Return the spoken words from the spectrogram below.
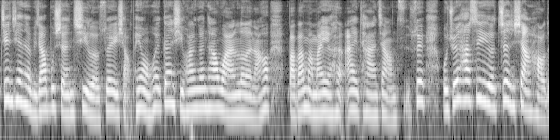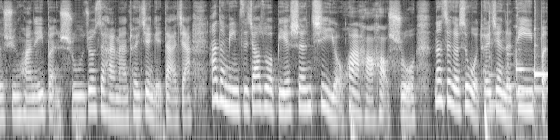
渐渐的比较不生气了，所以小朋友会更喜欢跟他玩了，然后爸爸妈妈也很爱他这样子，所以我觉得它是一个正向好的循环的一本书，就是还蛮推荐给大家。它的名字叫做《别生气，有话好好说》，那这个是我推荐的第一本。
